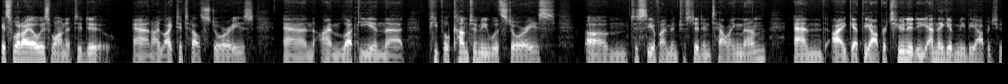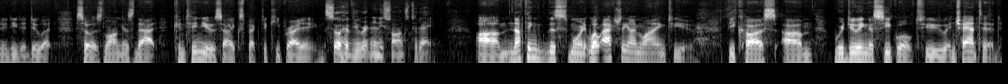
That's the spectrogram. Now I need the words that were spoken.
it's what I always wanted to do, and I like to tell stories, and I'm lucky in that people come to me with stories um, to see if I'm interested in telling them, and I get the opportunity, and they give me the opportunity to do it. So as long as that continues, I expect to keep writing. So have you written any songs today? Um, nothing this morning. Well, actually, I'm lying to you because um, we're doing a sequel to Enchanted,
